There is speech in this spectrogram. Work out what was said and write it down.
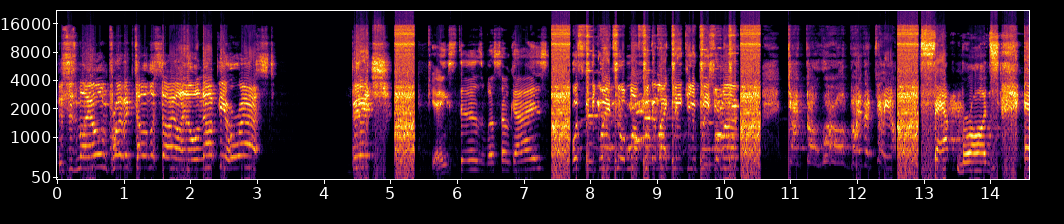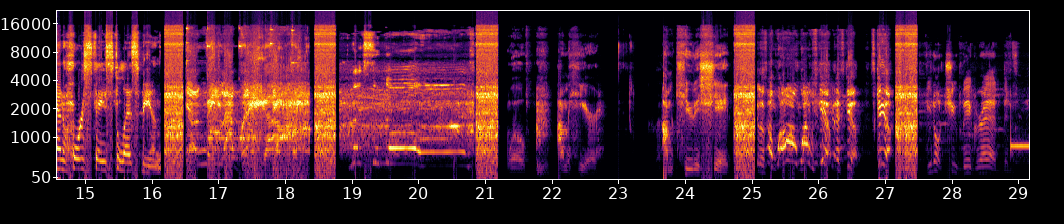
This is my own private domicile and I will not be harassed! Bitch! Gangsters, what's up, guys? What's 50 grand to a motherfucker like me? Can you please remind Get the world by the tail! fat broads, and horse faced lesbians. Make some noise! Well, I'm here. I'm cute as shit. Oh, whoa, whoa, skip, skip, skip! If you don't chew Big Red, then f-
